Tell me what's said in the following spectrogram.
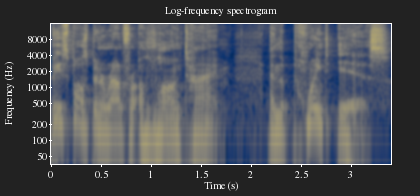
baseball's been around for a long time. And the point is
